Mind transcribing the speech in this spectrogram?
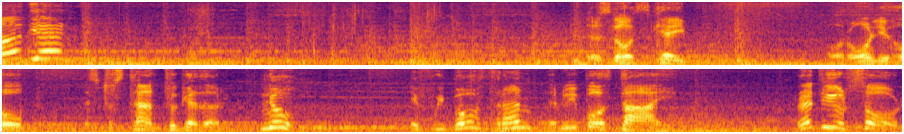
Akkadian! There's no escape. Our only hope is to stand together. No! If we both run, Then we both die. Ready your sword.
